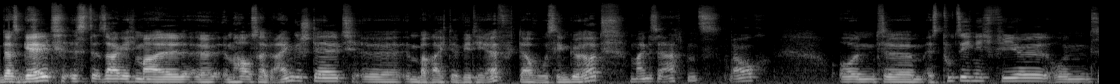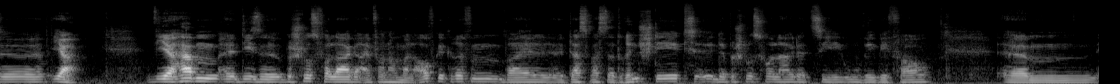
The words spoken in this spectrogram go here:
das Geld ist, sage ich mal, äh, im Haushalt eingestellt, äh, im Bereich der WTF, da wo es hingehört, meines Erachtens auch. Und ähm, es tut sich nicht viel und äh, ja, wir haben äh, diese Beschlussvorlage einfach nochmal aufgegriffen, weil äh, das, was da drin steht in der Beschlussvorlage der CDU-WBV, ähm,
